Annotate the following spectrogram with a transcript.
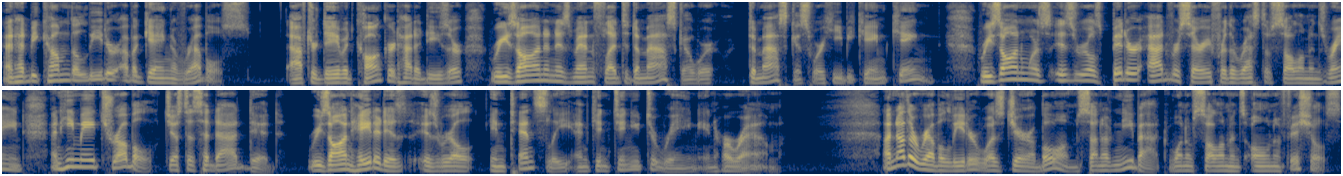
and had become the leader of a gang of rebels. After David conquered Hadadezer, Rezon and his men fled to Damascus, where, Damascus, where he became king. Rezon was Israel's bitter adversary for the rest of Solomon's reign, and he made trouble, just as Hadad did. Rezon hated Israel intensely and continued to reign in Aram. Another rebel leader was Jeroboam, son of Nebat, one of Solomon's own officials.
